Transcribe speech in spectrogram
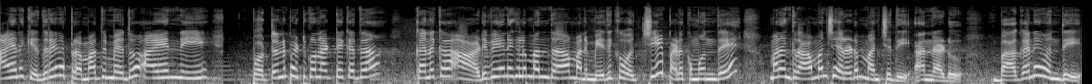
ఆయనకు ఎదురైన ప్రమాదం ఏదో ఆయన్ని పొట్టను పెట్టుకున్నట్టే కదా? కనుక ఆ అడవి ఏనుగుల మంద మన మీదకి వచ్చి పడకముందే మనం గ్రామం చేరడం మంచిది అన్నాడు. బాగానే ఉంది.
